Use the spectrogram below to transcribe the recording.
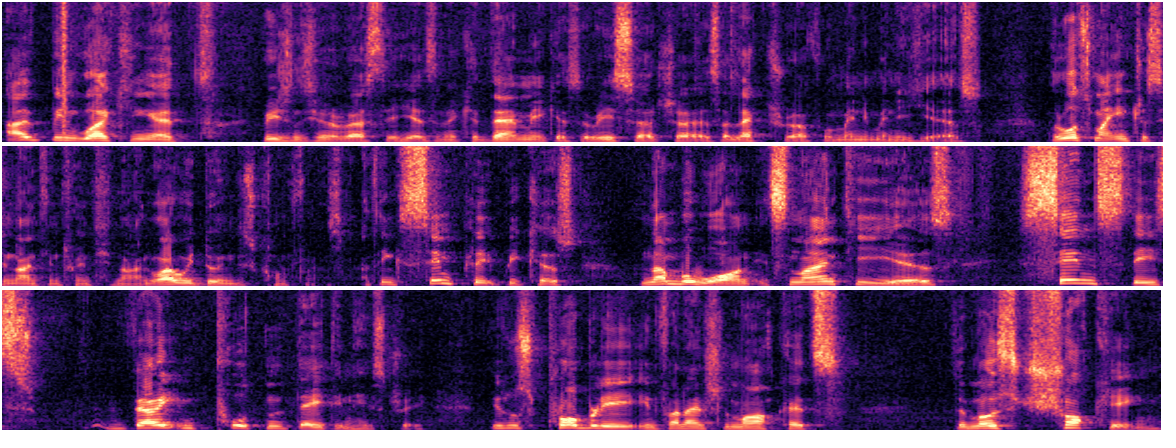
I've been working at Regent's University here as an academic, as a researcher, as a lecturer for many, many years. But what's my interest in 1929? Why are we doing this conference? I think simply because Number one, it's 90 years since this very important date in history. This was probably in financial markets the most shocking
